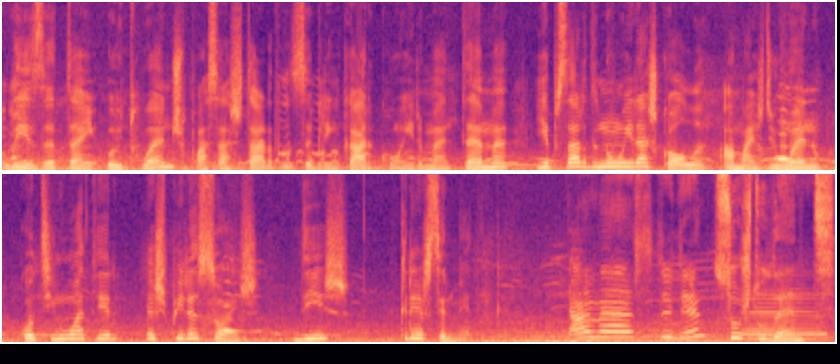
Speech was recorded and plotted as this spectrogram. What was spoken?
Lisa tem 8 anos, passa as tardes a brincar com a irmã Tama e, apesar de não ir à escola há mais de um ano, continua a ter aspirações. Diz querer ser médica. Sou estudante.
